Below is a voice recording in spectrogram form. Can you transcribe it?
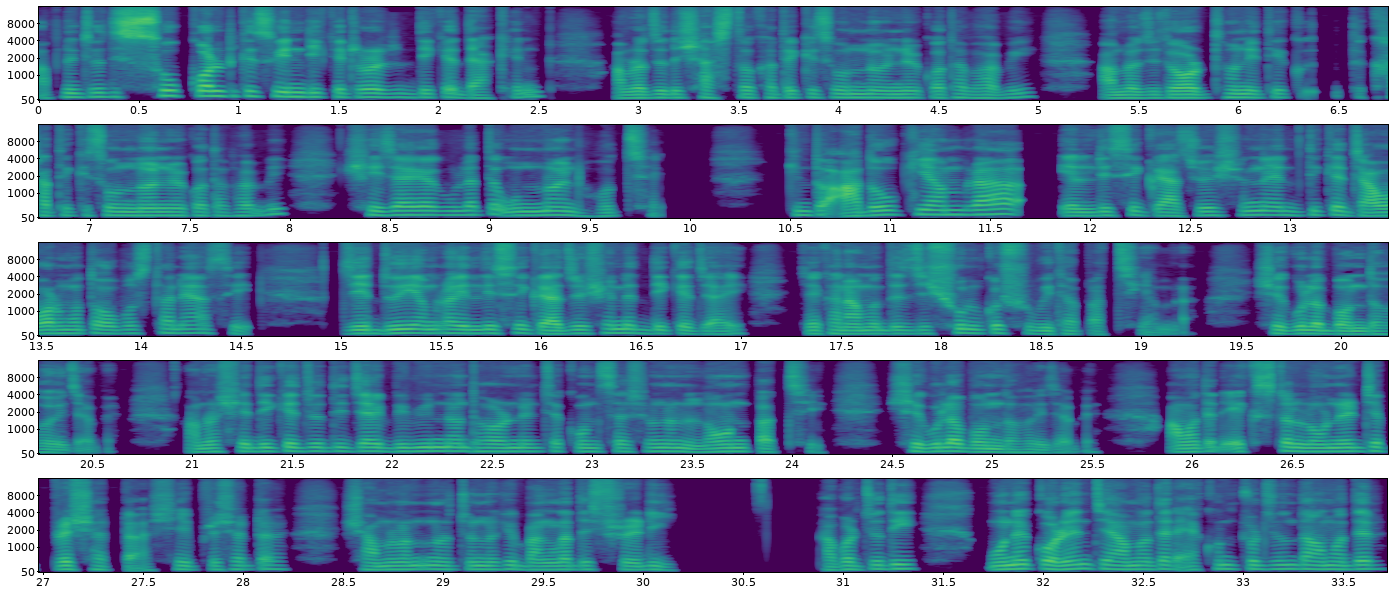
আপনি যদি সো কল্ড কিছু ইন্ডিকেটরের দিকে দেখেন, আমরা যদি স্বাস্থ্য খাতে কিছু উন্নয়নের কথা ভাবি, আমরা যদি অর্থনৈতিক খাতে কিছু উন্নয়নের কথা ভাবি, সেই জায়গাগুলোতে উন্নয়ন হচ্ছে। কিন্তু আদৌ কি আমরা এলডিসি গ্র্যাজুয়েশনের দিকে যাওয়ার মতো অবস্থানে আছি? যদি আমরা এলডিসি গ্র্যাজুয়েশনের দিকে যাই, যেখানে আমাদের যে শুল্ক সুবিধা পাচ্ছি আমরা, সেগুলো বন্ধ হয়ে যাবে। আমরা সেদিকে যদি যাই বিভিন্ন ধরনের যে কনসেশনাল লোন পাচ্ছি, সেগুলা বন্ধ হয়ে যাবে। আমাদের এক্সট্রা লোনের যে প্রেশারটা, সেই প্রেশারটা সামলানোর জন্য কি বাংলাদেশ রেডি? আবার যদি মনে করেন যে আমাদের এখন পর্যন্ত আমাদের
